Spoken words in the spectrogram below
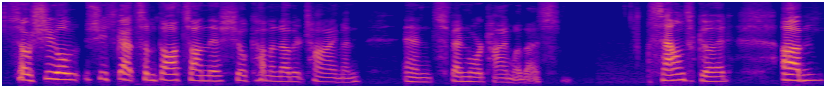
so she'll she's got some thoughts on this. She'll come another time and and spend more time with us. Sounds good. Um,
